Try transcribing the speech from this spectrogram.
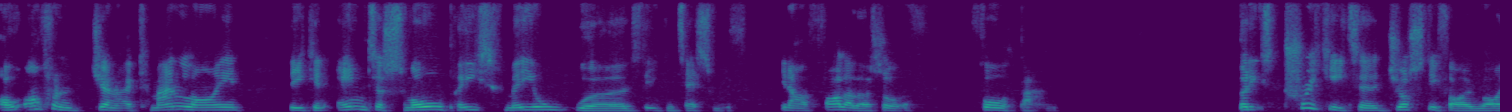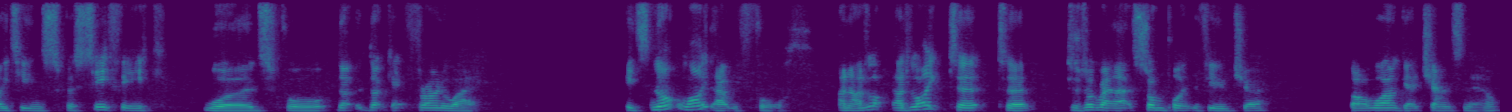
I'll often generate a command line that you can enter small piecemeal words that you can test with. You know, I follow a sort of Forth pattern. But it's tricky to justify writing specific words for that, that get thrown away. It's not like that with Forth and I'd, li- I'd like to, to, to talk about that at some point in the future, but I won't get a chance now.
